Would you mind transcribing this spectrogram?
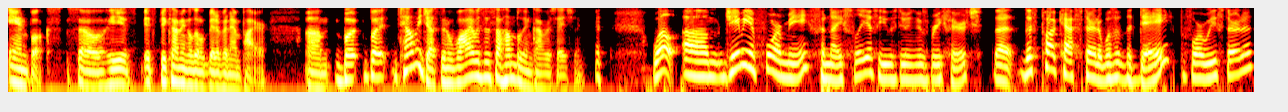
and books. So he is. It's becoming a little bit of an empire. Um, but but tell me, Justin, why was this a humbling conversation? Well, um, Jamie informed me so nicely as he was doing his research that this podcast started. Was it the day before we started?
